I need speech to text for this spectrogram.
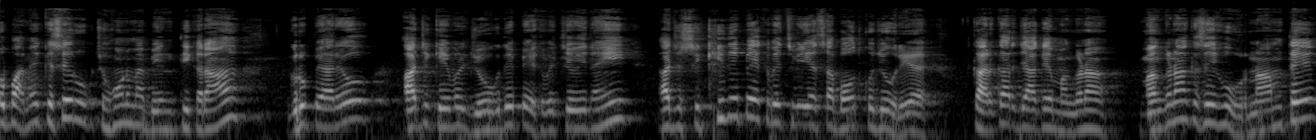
ਉਹ ਭਾਵੇਂ ਕਿਸੇ ਰੂਪ ਚ ਹੋਣ, ਮੈਂ ਬੇਨਤੀ ਕਰਾਂ, ਗੁਰੂ ਪਿਆਰਿਓ, ਅੱਜ ਕੇਵਲ ਯੋਗ ਦੇ ਭੇਖ ਵਿੱਚ ਵੀ ਨਹੀਂ, ਅੱਜ ਸਿੱਖੀ ਦੇ ਭੇਖ ਵਿੱਚ ਵੀ ਐਸਾ ਬਹੁਤ ਕੁਝ ਹੋ ਰਿਹਾ ਹੈ। ਘਰ ਘਰ ਜਾ ਕੇ ਮੰਗਣਾ ਮੰਗਣਾ ਕਿਸੇ ਹੋਰ ਨਾਮ ਤੇ,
